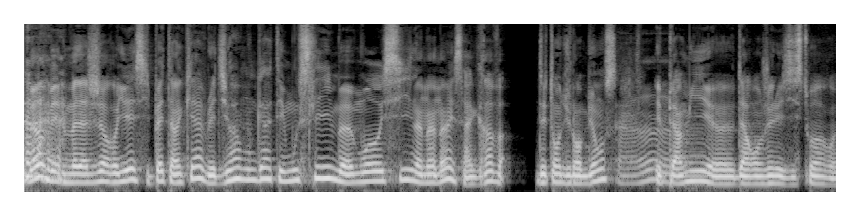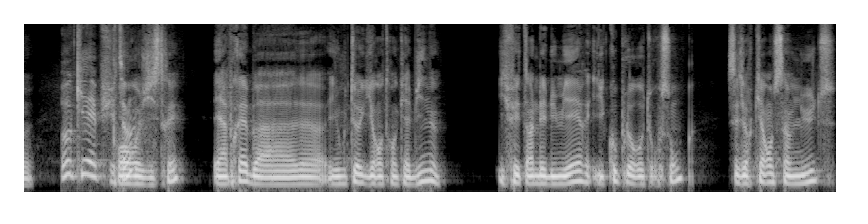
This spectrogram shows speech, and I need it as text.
le- non, mais le manager US, il pète un câble et dit Ah, mon gars, t'es musulman, moi aussi, nanana. Et ça a grave détendu l'ambiance Ah. et permis euh, d'arranger les histoires euh, Ok, pour enregistrer. Et après, bah, euh, Young Thug, il rentre en cabine, il fait éteindre les lumières, il coupe le retour son. Ça dure 45 minutes.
